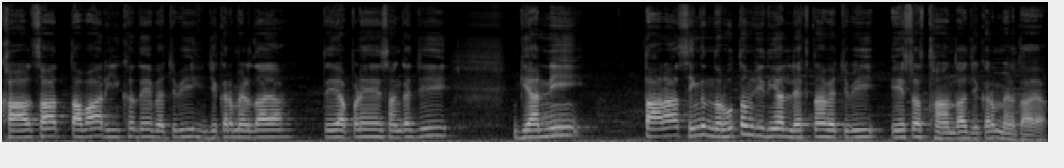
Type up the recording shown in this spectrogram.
ਖਾਲਸਾ ਤਵਾਰੀਖ ਦੇ ਵਿੱਚ ਵੀ ਜ਼ਿਕਰ ਮਿਲਦਾ ਆ ਤੇ ਆਪਣੇ ਸੰਗਤ ਜੀ ਗਿਆਨੀ ਤਾਰਾ ਸਿੰਘ ਨਰੋਤਮ ਜੀ ਦੀਆਂ ਲਿਖਤਾਂ ਵਿੱਚ ਵੀ ਇਸ ਸਥਾਨ ਦਾ ਜ਼ਿਕਰ ਮਿਲਦਾ ਆ।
